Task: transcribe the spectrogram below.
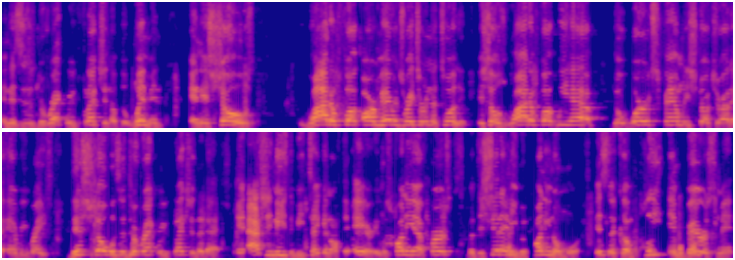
And this is a direct reflection of the women. And it shows why the fuck our marriage rates are in the toilet. It shows why the fuck we have the worst family structure out of every race. This show was a direct reflection of that. It actually needs to be taken off the air. It was funny at first, but the shit ain't even funny no more. It's a complete embarrassment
